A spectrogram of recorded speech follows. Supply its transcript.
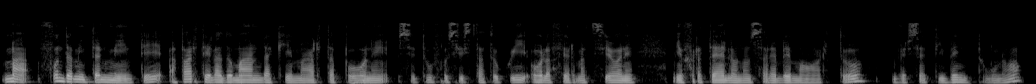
ma fondamentalmente, a parte la domanda che Marta pone se tu fossi stato qui o l'affermazione mio fratello non sarebbe morto, versetti 21,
